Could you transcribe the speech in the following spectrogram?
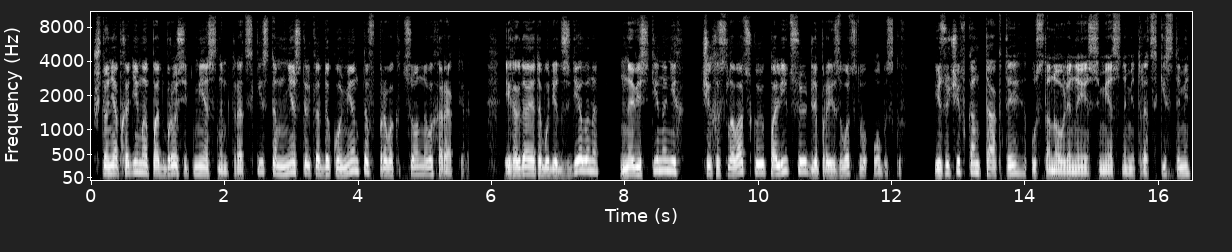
что необходимо подбросить местным троцкистам несколько документов провокационного характера, и когда это будет сделано, навести на них чехословацкую полицию для производства обысков. Изучив контакты, установленные с местными троцкистами,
